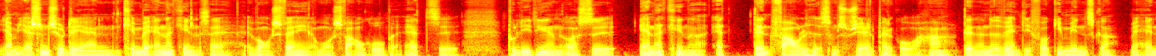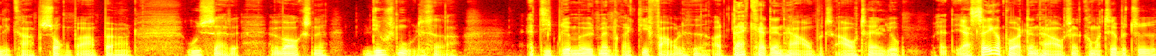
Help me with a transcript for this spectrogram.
Jamen, jeg synes jo, det er en kæmpe anerkendelse af, af vores fag og vores faggruppe, at øh, politikerne også øh, anerkender, at den faglighed, som socialpædagoger har, den er nødvendig for at give mennesker med handicap, sårbare børn, udsatte, voksne, livsmuligheder, at de bliver mødt med den rigtige faglighed. Og der kan den her aftale jo jeg er sikker på, at den her aftale kommer til at betyde,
